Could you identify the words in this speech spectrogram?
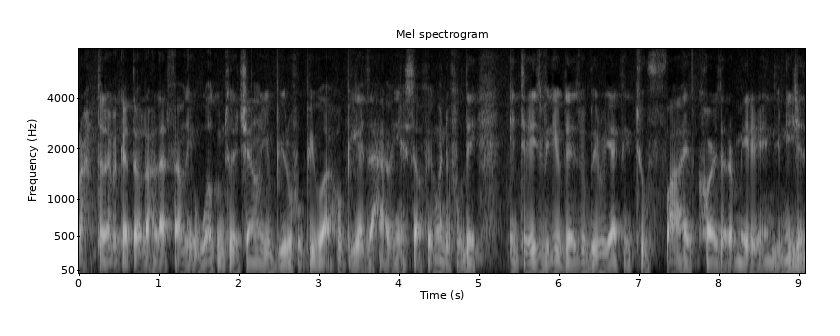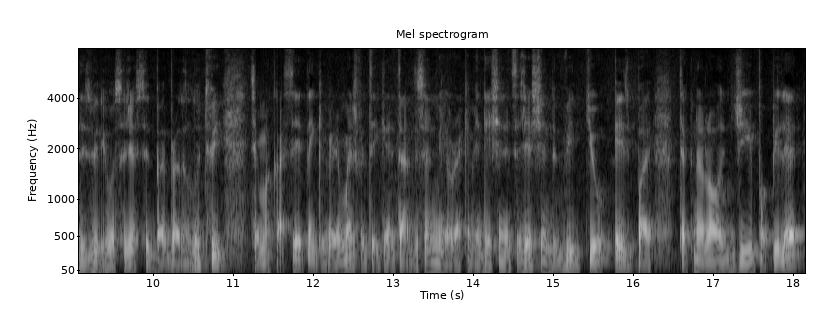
warahmatullahi wabarakatuh halal family. Welcome to the channel you beautiful people. I hope you guys are having yourself a wonderful day. In today's video guys we'll be reacting to five cars that are made in Indonesia. This video was suggested by brother Lutfi. Terima kasih thank you very much for taking the time to send me a recommendation and suggestion. The video is by Technology Popular.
